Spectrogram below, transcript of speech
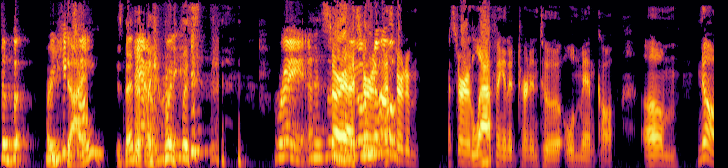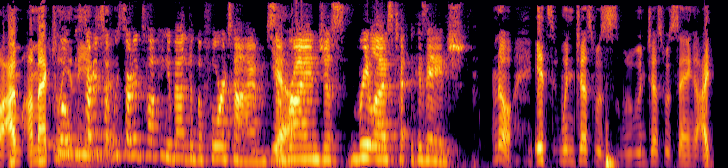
The bu- Are you dying? talking- Is that Yeah, it? Like, what right. was- right. And so Sorry, I like, oh, started. I started. I started laughing and it turned into an old man cough. Um, no, I'm I'm actually Well, in we the. started, ta- we started talking about the before time, so Yeah. Brian just realized his age. No, it's when Jess was when Jess was saying I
